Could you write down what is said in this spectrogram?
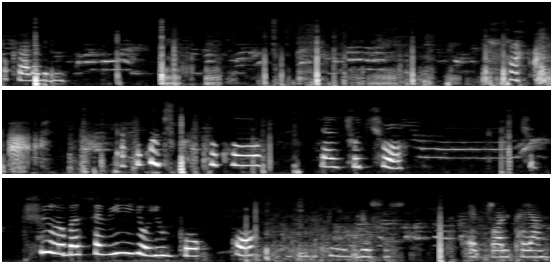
Dokuz alabilirim. Ya Poco'cuk, Poco. Gel çocuğu. Çocuğu ben seviyorum Poco. Biliyorsunuz. Exo Alpeyan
